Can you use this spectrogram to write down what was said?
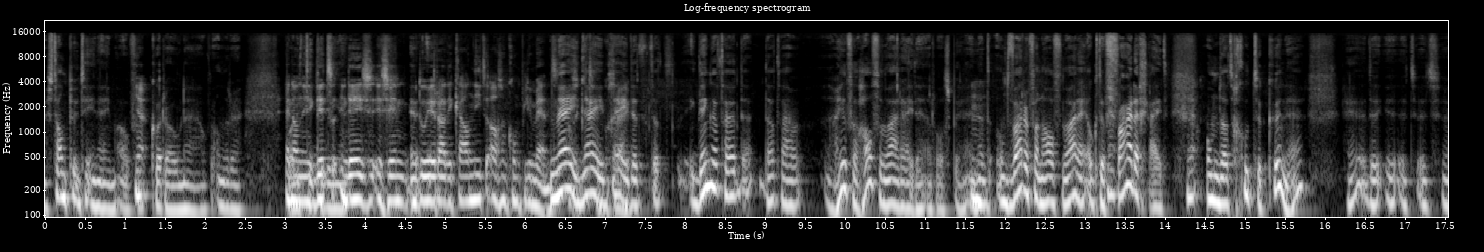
standpunten innemen over Ja. corona... of andere En dan in, dit, dingen. in deze zin bedoel je radicaal niet als een compliment? Nee, nee, nee. Dat, dat, ik denk dat daar, dat daar heel veel halve waarheden een rol spelen. En Mm. het ontwarren van halve waarheid, ook de Ja. vaardigheid Ja. om dat goed te kunnen, hè, de, het, het, eh,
